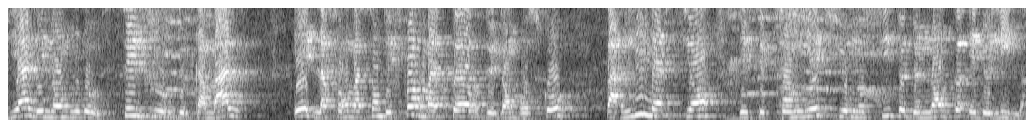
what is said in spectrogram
via les nombreux séjours de Kamal et la formation des formateurs de Don Bosco par l'immersion de ces premiers sur nos sites de Nantes et de Lille.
